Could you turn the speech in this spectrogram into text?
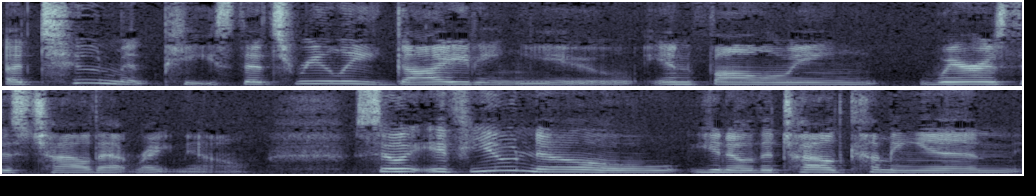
attunement piece that's really guiding you in following where is this child at right now. So if you know, you know, the child coming in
